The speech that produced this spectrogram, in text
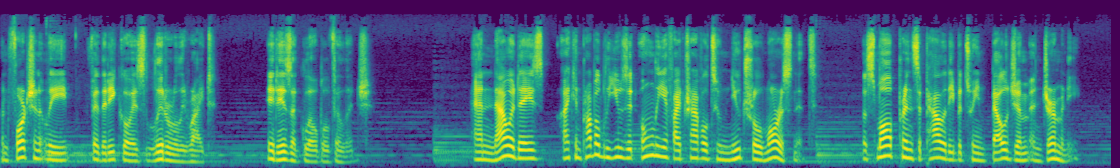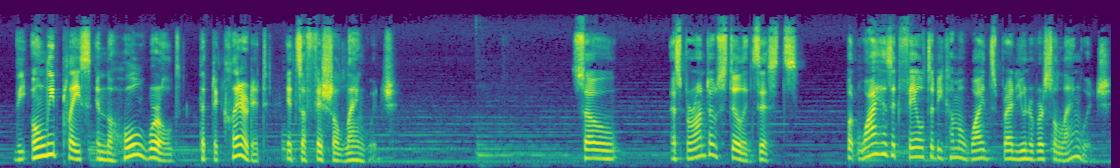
Unfortunately, Federico is literally right. It is a global village. And nowadays, I can probably use it only if I travel to neutral Moresnet, a small principality between Belgium and Germany, the only place in the whole world that declared it its official language. So, Esperanto still exists, but why has it failed to become a widespread universal language?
